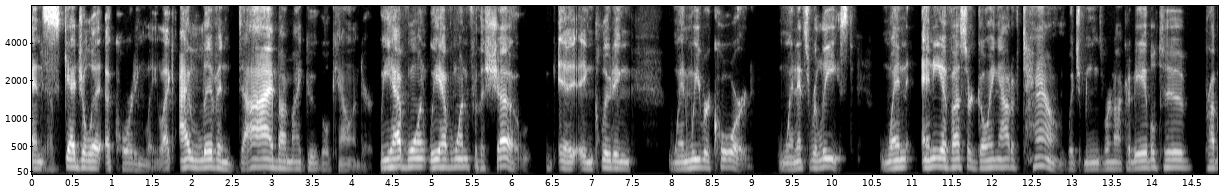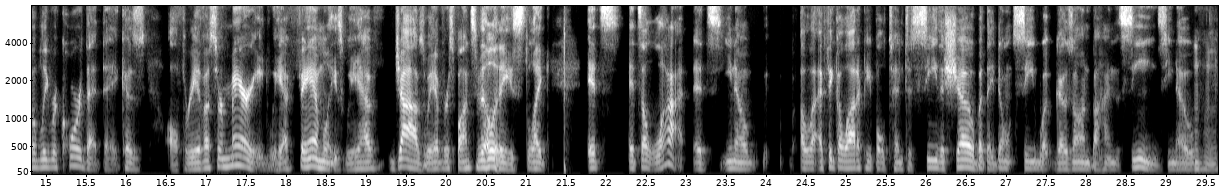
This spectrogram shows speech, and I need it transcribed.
and Yeah. schedule it accordingly. Like I live and die by my Google Calendar. We have one we have one for the show i- including when we record, when it's released, when any of us are going out of town, which means we're not going to be able to probably record that day cuz all three of us are married, we have families, we have jobs, we have responsibilities. Like it's it's a lot. It's, you know, a I think a lot of people tend to see the show, but they don't see what goes on behind the scenes. You know, Mhm.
